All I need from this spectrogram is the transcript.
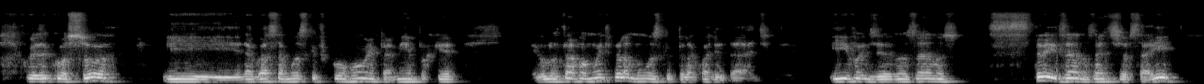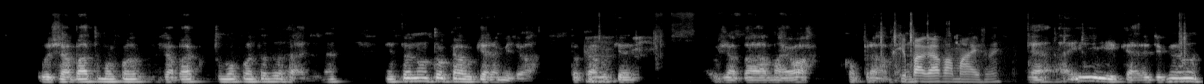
a coisa coçou, e o negócio da música ficou ruim para mim, porque eu lutava muito pela música, pela qualidade. E, vou dizer, nos anos, três anos antes de eu sair, o Jabá tomou, Jabá tomou conta das rádios, né? Então, não tocava o que era melhor, tocava uhum. o que o Jabá maior comprava. O que né? pagava mais, né? É, aí, cara, eu digo, não,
